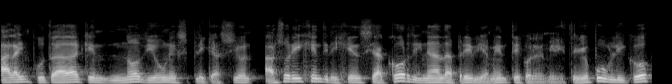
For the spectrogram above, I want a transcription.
a la imputada que no dio una explicación a su origen, diligencia coordinada previamente con el Ministerio Público.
